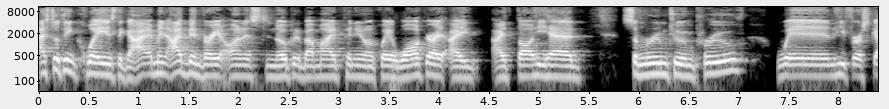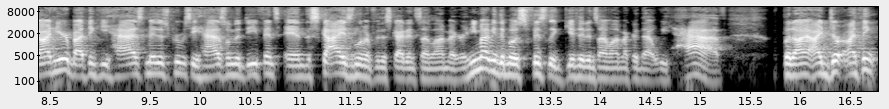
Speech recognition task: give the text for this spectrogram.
I still think Quay is the guy. I mean, I've been very honest and open about my opinion on Quay Walker. I, I, I thought he had some room to improve when he first got here, but I think he has made those improvements. He has on the defense, and the sky is the limit for this guy to inside linebacker. He might be the most physically gifted inside linebacker that we have. But I, I, I think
